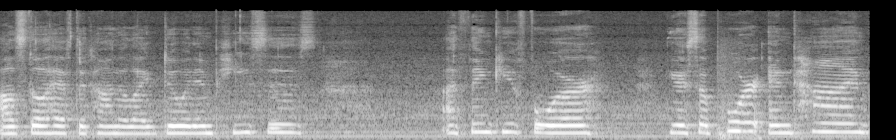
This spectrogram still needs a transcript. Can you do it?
I'll still have to kind of like do it in pieces. I thank you for your support and time.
